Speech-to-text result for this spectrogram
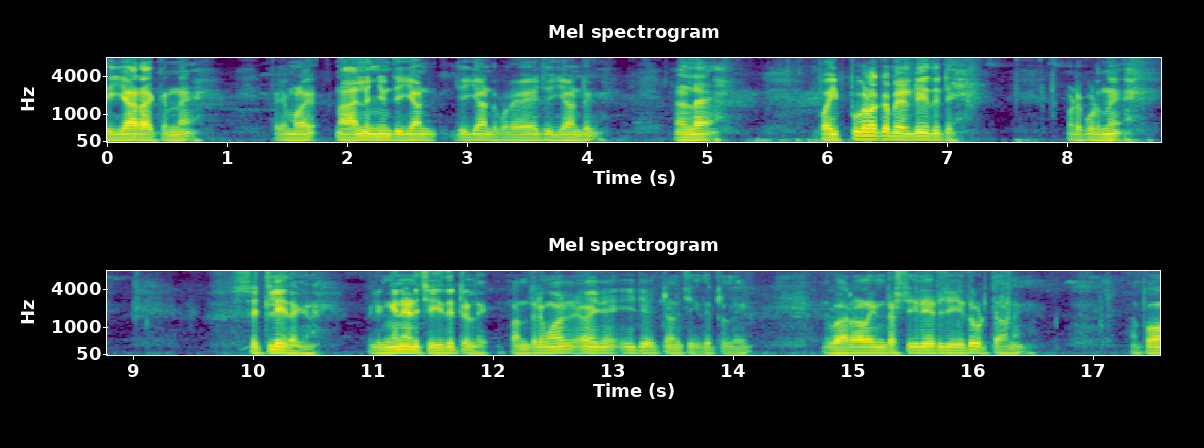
തയ്യാറാക്കുന്ന ഇപ്പം നമ്മൾ നാലഞ്ചും ചെയ്യാണ്ട് ചെയ്യാണ്ട് കുറേ ചെയ്യാണ്ട് നല്ല പൈപ്പുകളൊക്കെ ബിൽഡ് ചെയ്തിട്ടേ അവിടെ കൊടുന്ന് സെറ്റിൽ ചെയ്തേക്കണേ. ഇങ്ങനെയാണ് ചെയ്തിട്ടുള്ളത്. പന്തലുമോൽ ഏരിയായിട്ടാണ് ചെയ്തിട്ടുള്ളത്. ഇത് വേറെ ആൾ ഇൻഡസ്ട്രിയിലേറ്റ് ചെയ്ത് കൊടുത്താണ്. അപ്പോൾ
